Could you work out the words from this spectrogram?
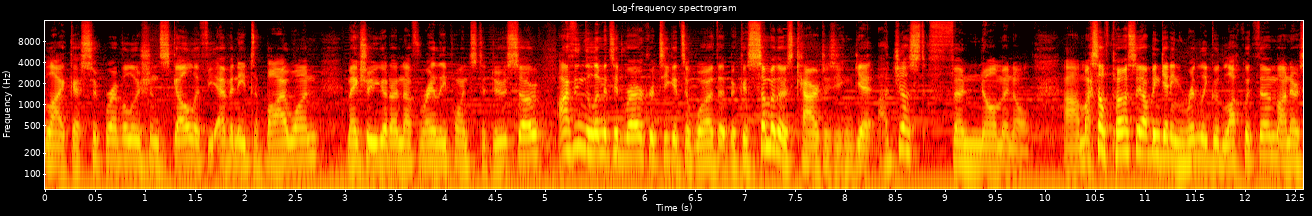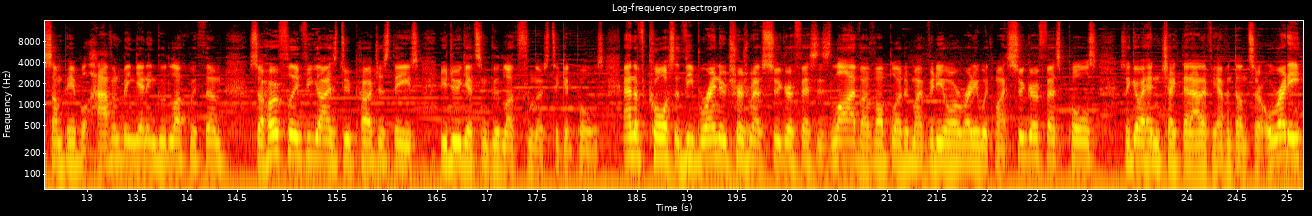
like a Super Evolution Skull if you ever need to buy one. Make sure you got enough Rayleigh points to do so. I think the limited rare tickets are worth it because some of those characters you can get are just phenomenal. Uh, myself personally, I've been getting really good luck with them. I know some people haven't been getting good luck with them. So hopefully if you guys do purchase these, you do get some good luck from those ticket pulls. And of course, the brand new Treasure Map Sugo Fest is live. I've uploaded my video already with my Sugo Fest pulls. So go ahead and check that out if you haven't done so already.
